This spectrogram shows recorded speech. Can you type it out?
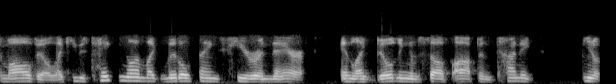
Smallville. Like he was taking on like little things here and there and like building himself up and kind of you know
